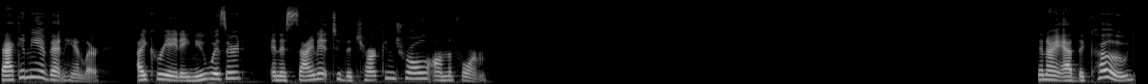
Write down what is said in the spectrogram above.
Back in the event handler, I create a new wizard and assign it to the chart control on the form. Then I add the code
